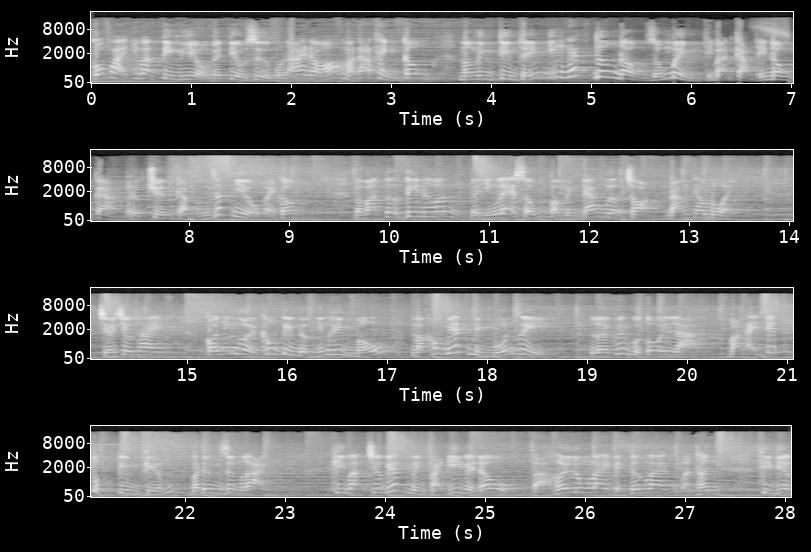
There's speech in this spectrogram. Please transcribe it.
có phải khi bạn tìm hiểu về tiểu sử một ai đó mà đã thành công, mà mình tìm thấy những nét tương đồng giống mình, thì bạn cảm thấy đồng cảm và được truyền cảm hứng rất nhiều, phải không? Và bạn tự tin hơn về những lẽ sống mà mình đang lựa chọn, đang theo đuổi. Chớ chiêu thay, có những người không tìm được những hình mẫu mà không biết mình muốn gì. Lời khuyên của tôi là bạn hãy tiếp tục tìm kiếm và đừng dừng lại. Khi bạn chưa biết mình phải đi về đâu và hơi lung lay về tương lai của bản thân, thì việc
